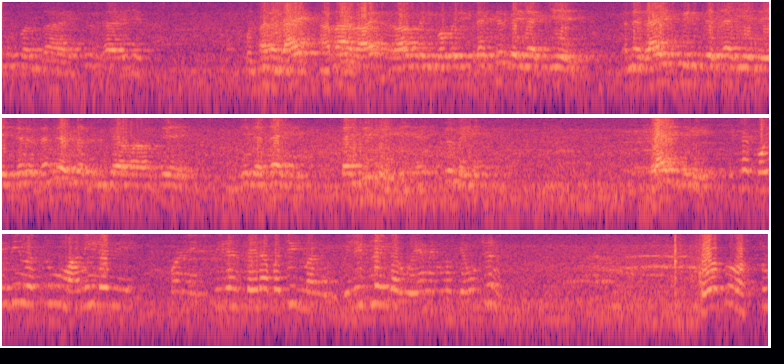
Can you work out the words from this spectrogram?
ઉત્પન્ન થાય. શું થાય? અને રાઈટ આમાં રાઈટ રામ બિલીફો ફ્રેક્ચર કરી રાખીએ અને રાઈટ સ્પીડ બેસાડીએ છીએ જયારે સંદેશ દર્શન કહેવામાં આવશે, એ બેસાડીએ તંત્રી થઈ જાય શું રાઈટ બિલીફ એટલે કોઈ બી વસ્તુ માની લેવી પણ એક્સપિરિયન્સ કર્યા પછી જ માનવી. બિલીફ નહીં કરવું એમ એમનું કેવું છે ને. કોઈ પણ વસ્તુ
